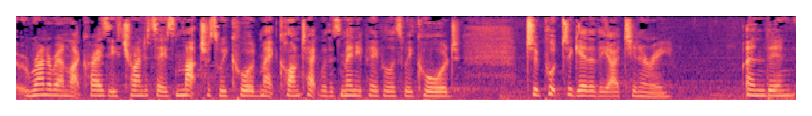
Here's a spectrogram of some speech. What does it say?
run around like crazy trying to see as much as we could, make contact with as many people as we could to put together the itinerary. And then,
